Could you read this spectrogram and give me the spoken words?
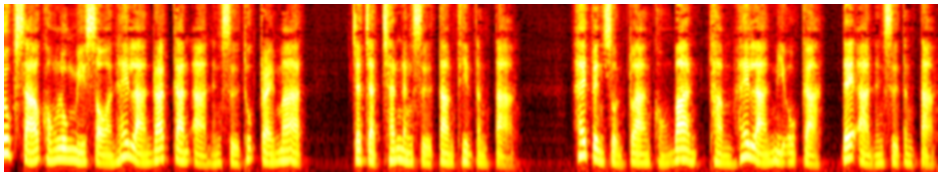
ลูกสาวของลุงหมีสอนให้หลานรักการอ่านหนังสือทุกไตรมาส จะจัดชั้นหนังสือตามทีมต่างๆ ให้เป็นส่วนกลางของบ้านทำให้หลานมีโอกาสได้อ่านหนังสือต่าง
